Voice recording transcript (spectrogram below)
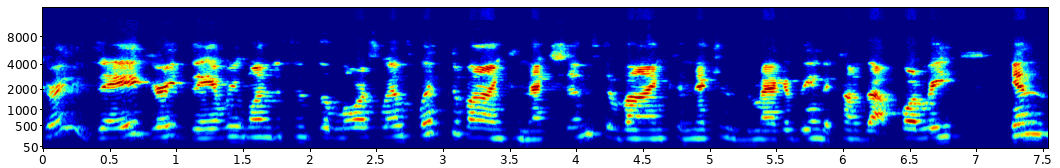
Great day, great day, everyone. This is Deloris Williams with Divine Connections. Divine Connections is the magazine that comes out quarterly in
